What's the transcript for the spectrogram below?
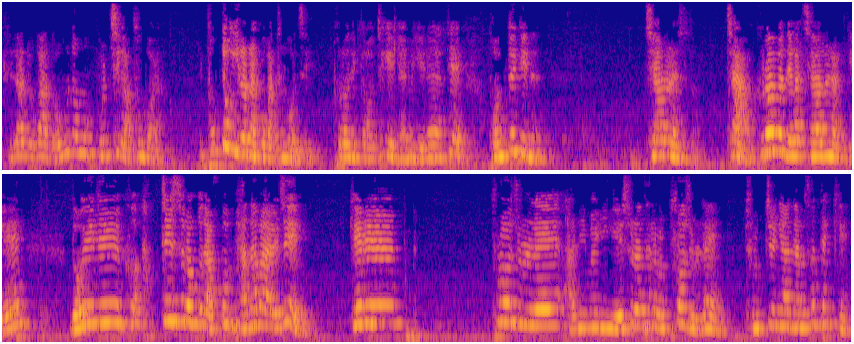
빌라도가 너무 너무 골치가 아픈 거야. 폭동이 일어날 것 같은 거지. 그러니까 어떻게 했냐면 얘네한테 번뜩이는 제안을 했어. 자, 그러면 내가 제안을 할게. 너희들 그 악질스러운 거 나쁜 바나바 알지? 걔를 풀어줄래? 아니면 이 예수라는 사람을 풀어줄래? 둘 중에 하나를 선택해.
